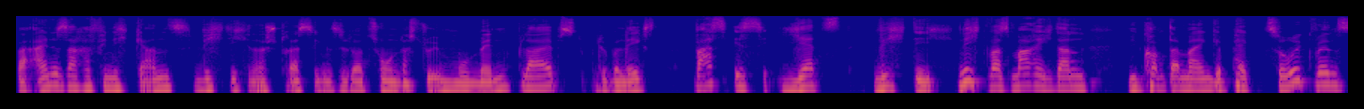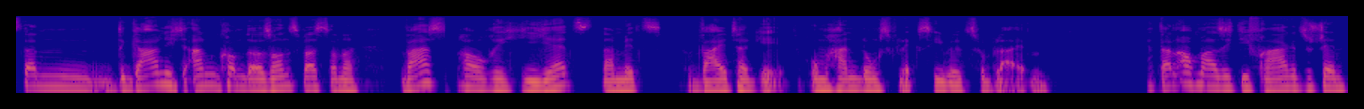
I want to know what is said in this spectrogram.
Weil eine Sache finde ich ganz wichtig in einer stressigen Situation, dass du im Moment bleibst und überlegst, was ist jetzt wichtig? Nicht, was mache ich dann, wie kommt dann mein Gepäck zurück, wenn es dann gar nicht ankommt oder sonst was, sondern was brauche ich jetzt, damit es weitergeht, um handlungsflexibel zu bleiben. Dann auch mal sich die Frage zu stellen,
